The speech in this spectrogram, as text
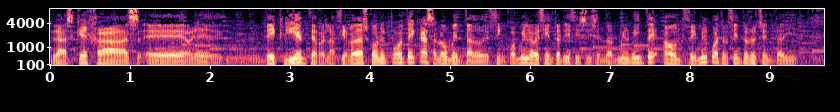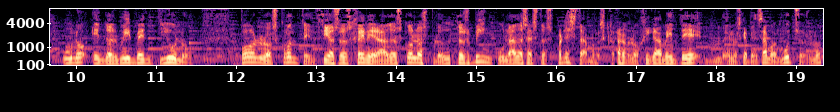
Las quejas eh, eh, de clientes relacionadas con hipotecas han aumentado de 5.916 en 2020 a 11.481 en 2021 por los contenciosos generados con los productos vinculados a estos préstamos. Claro, lógicamente, en los que pensamos muchos, ¿no?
